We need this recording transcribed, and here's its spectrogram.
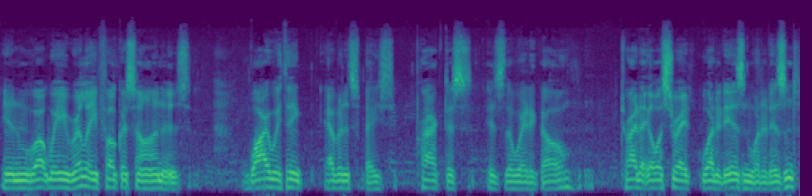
and what we really focus on is why we think evidence based practice is the way to go. Try to illustrate what it is and what it isn't.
